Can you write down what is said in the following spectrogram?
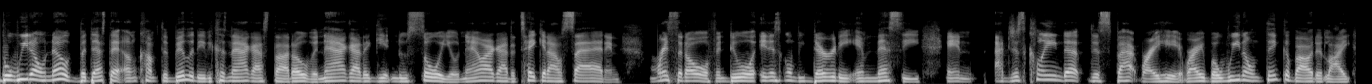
But we don't know. But that's that uncomfortability because now I got to start over. Now I got to get new soil. Now I got to take it outside and rinse it off and do it. And it's gonna be dirty and messy. And I just cleaned up this spot right here, right? But we don't think about it like,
